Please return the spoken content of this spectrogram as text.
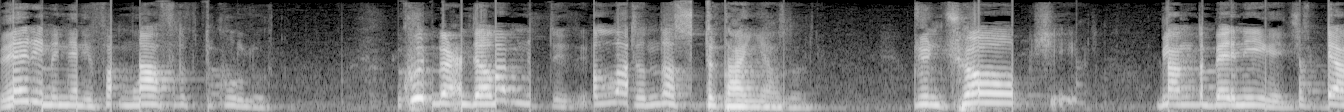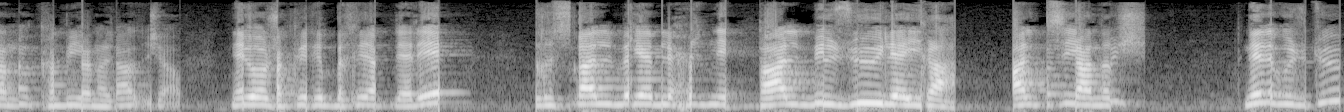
Ve elimine nifak münafıklık kurulur. Kul be'de Allah altında sıktan yazılır. Bugün çok şey var. Bir anda beni yiyeceğiz, bir anda kalbi yanacağız inşallah. Ne diyor şakir bıhiyatleri? Kalbe bil hüzni, kalbi yüzüyle yıka. Kalbisi yanmış. Ne de gözüküyor?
